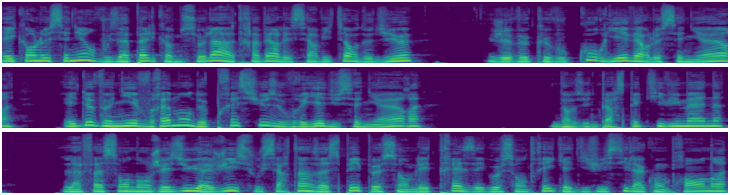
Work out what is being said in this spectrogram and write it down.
et quand le Seigneur vous appelle comme cela à travers les serviteurs de Dieu, je veux que vous couriez vers le Seigneur et deveniez vraiment de précieux ouvriers du Seigneur. Dans une perspective humaine, la façon dont Jésus agit sous certains aspects peut sembler très égocentrique et difficile à comprendre.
